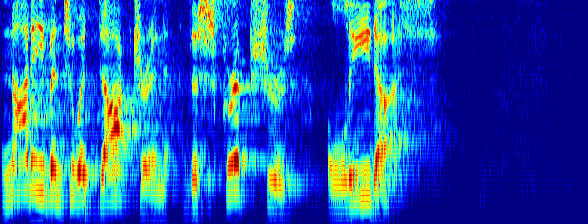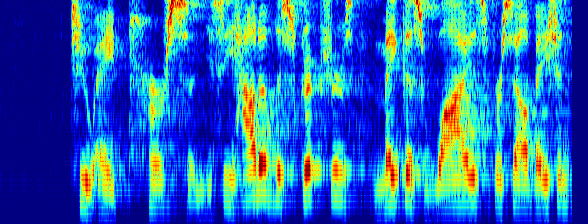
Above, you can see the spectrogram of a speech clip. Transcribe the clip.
not even to a doctrine. The scriptures lead us to a person. You see, how do the scriptures make us wise for salvation?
